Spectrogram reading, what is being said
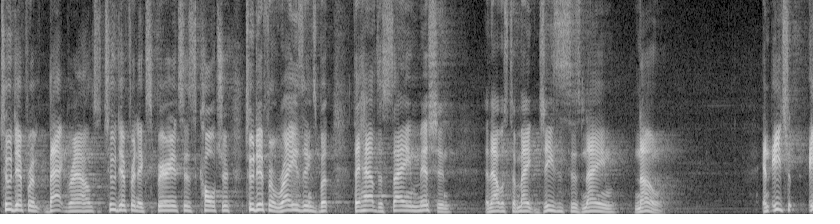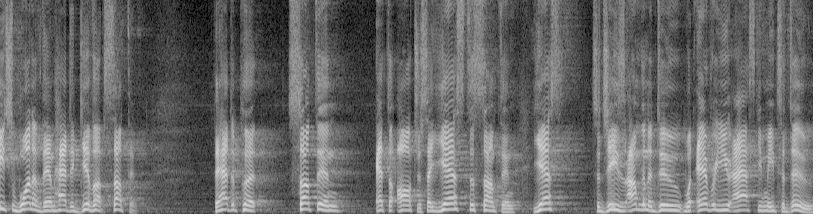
two different backgrounds, two different experiences, culture, two different raisings, but they have the same mission, and that was to make Jesus' name known. And each, each one of them had to give up something. They had to put something at the altar, say yes to something, yes to Jesus. I'm gonna do whatever you're asking me to do,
